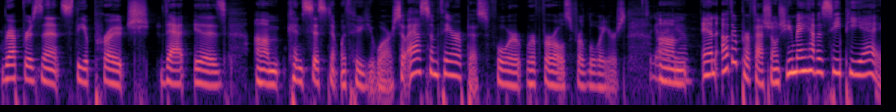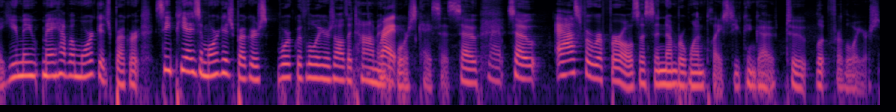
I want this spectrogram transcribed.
represents the approach that is um, consistent with who you are. So ask some therapists for referrals for lawyers um, and other professionals. You may have a CPA. You may may have a mortgage broker. CPAs and mortgage brokers work with lawyers all the time in right. divorce cases. So right. so ask for referrals. That's the number one place you can go to look for lawyers.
